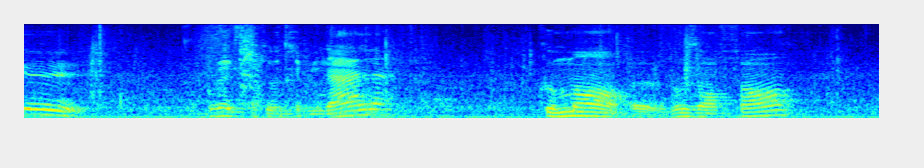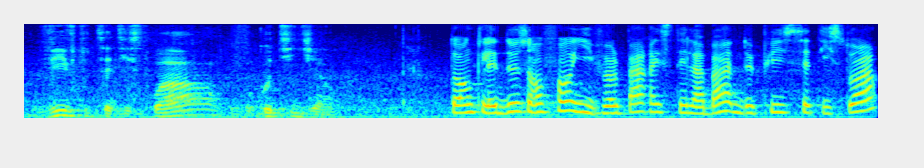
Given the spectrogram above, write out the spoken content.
que vous pouvez expliquer au tribunal comment euh, vos enfants vivent toute cette histoire au quotidien Donc, les deux enfants, ils ne veulent pas rester là-bas depuis cette histoire.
